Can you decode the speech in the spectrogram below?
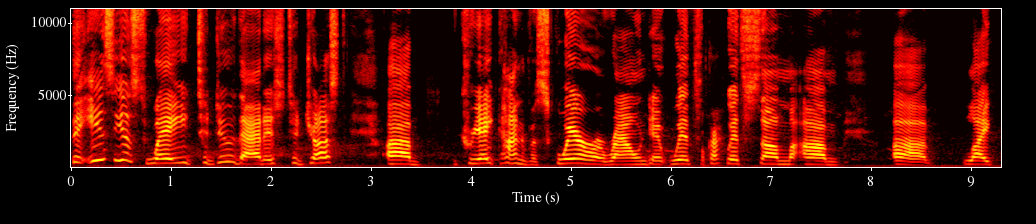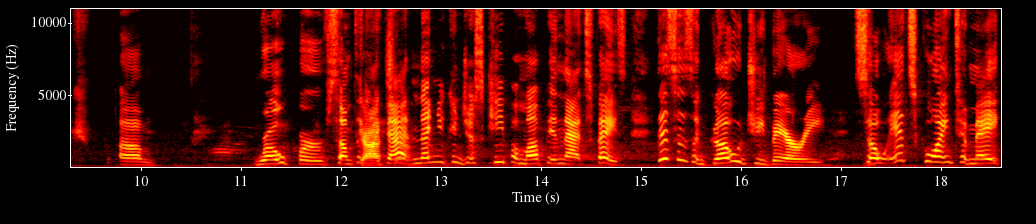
the easiest way to do that is to just uh, create kind of a square around it with Okay. with some um, uh, like um, rope or something like that, and then you can just keep them up in that space. This is a goji berry. So it's going to make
